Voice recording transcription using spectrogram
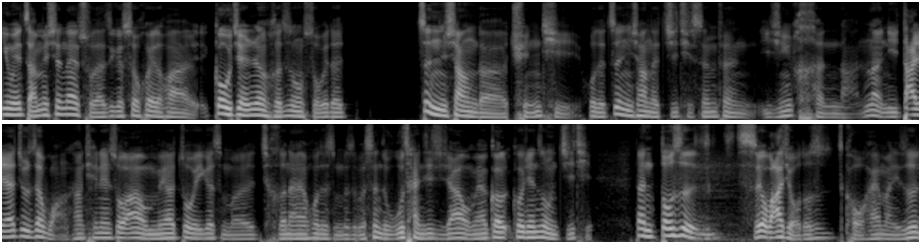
因为咱们现在处在这个社会的话，构建任何这种所谓的正向的群体或者正向的集体身份已经很难了。你大家就是在网上天天说啊，我们要作为一个什么河南或者什么什么，甚至无产阶级啊，我们要构构建这种集体，但都是十有八九都是口嗨嘛。你说，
